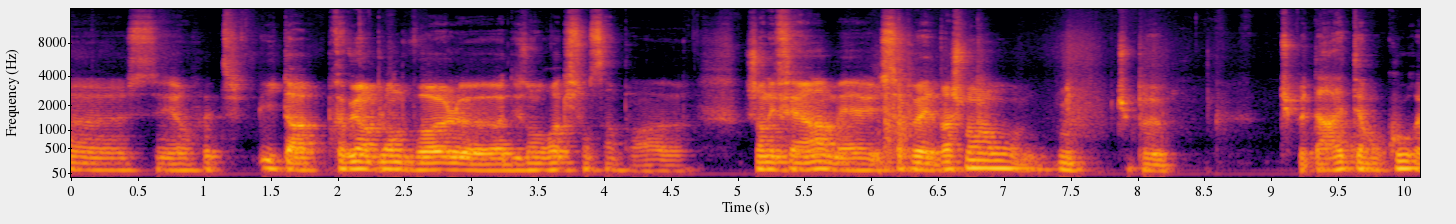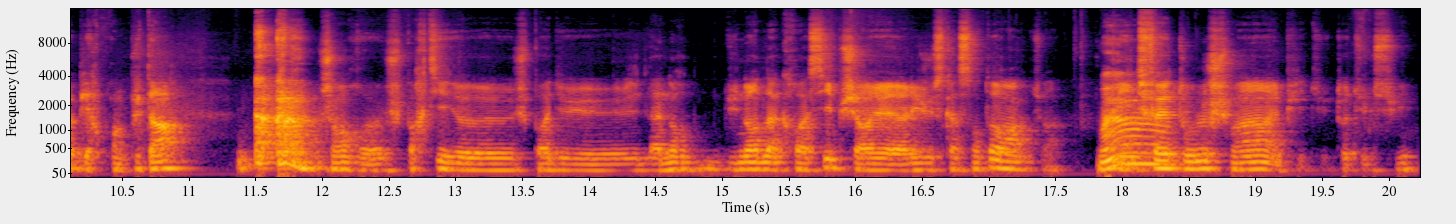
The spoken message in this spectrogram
Euh, c'est en fait, il t'a prévu un plan de vol à des endroits qui sont sympas. J'en ai fait un, mais ça peut être vachement long. Mais tu peux, tu peux t'arrêter en cours et puis reprendre plus tard. Genre, euh, je suis parti, euh, je sais pas, du, de la nord, du nord de la Croatie, puis je suis allé jusqu'à Santorin, tu vois. Ouais, il te fait tout le chemin et puis tu- toi tu le suis.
